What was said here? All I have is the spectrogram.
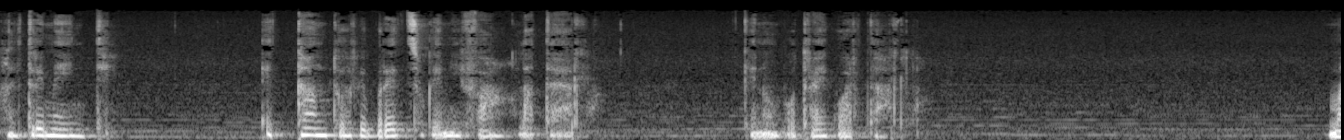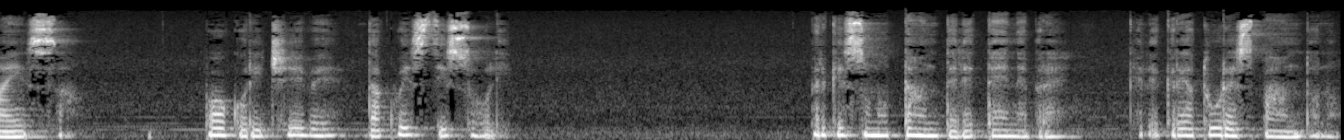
altrimenti è tanto il ribrezzo che mi fa la terra che non potrei guardarla. Ma essa poco riceve da questi soli, perché sono tante le tenebre che le creature espandono,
